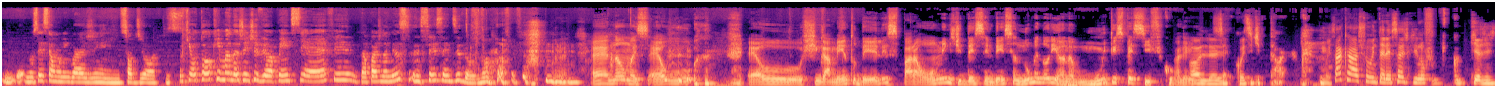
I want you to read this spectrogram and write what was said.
Não sei se é uma linguagem só de orcs. Porque o Tolkien manda a gente ver o apêndice F da página 1612. Vamos lá. É, não, mas é o é o xingamento deles para homens de descendência númenoriana, muito específico. Olha aí. Olha Isso é aí. coisa de Sabe o que eu acho interessante que, não, que, a gente,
